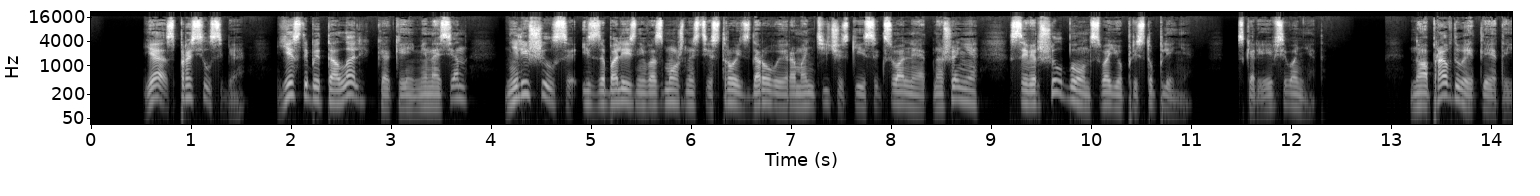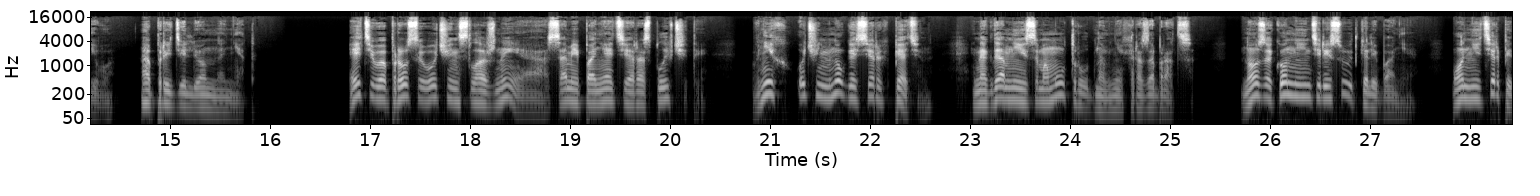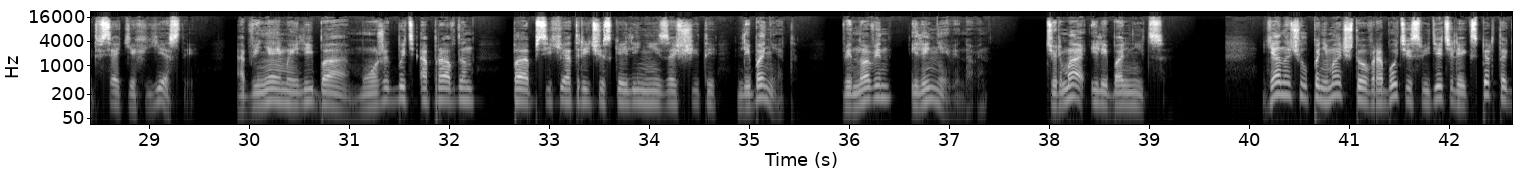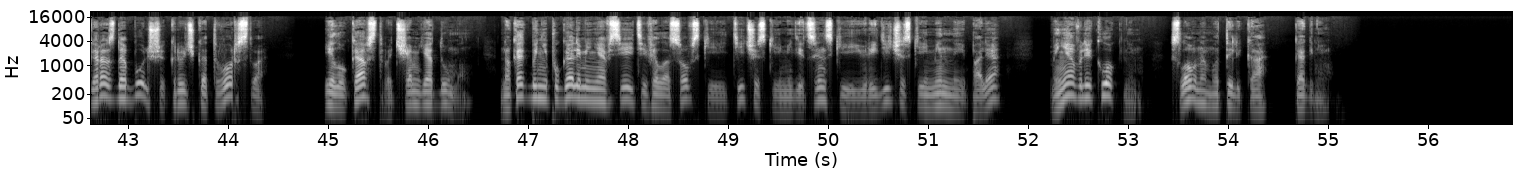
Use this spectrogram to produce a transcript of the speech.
Я спросил себя, если бы Талаль, как и Миносян, не лишился из-за болезни возможности строить здоровые романтические и сексуальные отношения, совершил бы он свое преступление? Скорее всего, нет. Но оправдывает ли это его? Определенно нет. Эти вопросы очень сложны, а сами понятия расплывчаты. В них очень много серых пятен. Иногда мне и самому трудно в них разобраться. Но закон не интересует колебания. Он не терпит всяких «если». Обвиняемый либо может быть оправдан по психиатрической линии защиты, либо нет. Виновен или невиновен. Тюрьма или больница. Я начал понимать, что в работе свидетеля-эксперта гораздо больше крючкотворства и лукавства, чем я думал. Но как бы ни пугали меня все эти философские, этические, медицинские и юридические минные поля, меня влекло к ним, словно мотылька к огню.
